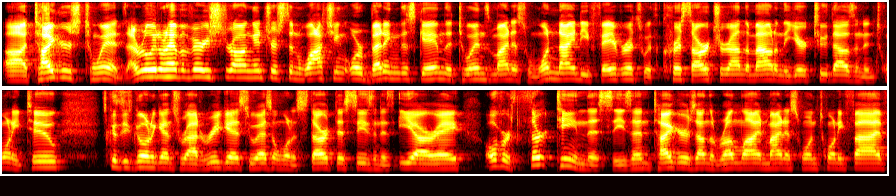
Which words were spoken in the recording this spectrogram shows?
Uh, Tigers Twins. I really don't have a very strong interest in watching or betting this game. The Twins minus 190 favorites with Chris Archer on the mound in the year 2022. It's because he's going against Rodriguez, who hasn't won a start this season. His ERA over 13 this season. Tigers on the run line, minus 125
